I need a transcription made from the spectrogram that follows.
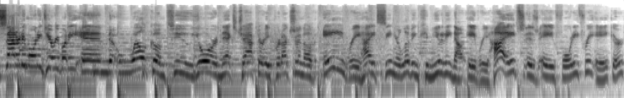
Good Saturday morning to everybody, and welcome to your next chapter, a production of Avery Heights Senior Living Community. Now, Avery Heights is a 43 acre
